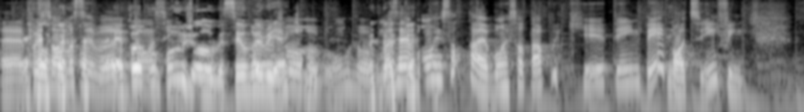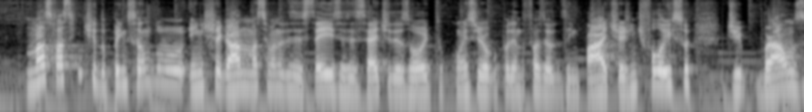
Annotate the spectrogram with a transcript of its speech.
É, foi só uma semana. É, foi, então, assim, um jogo, Silver um Reaction. jogo, um jogo. Mas é bom ressaltar, é bom ressaltar porque tem, tem a hipótese. Enfim. Mas faz sentido, pensando em chegar numa semana 16, 17, 18, com esse jogo podendo fazer o desempate. A gente falou isso de Browns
